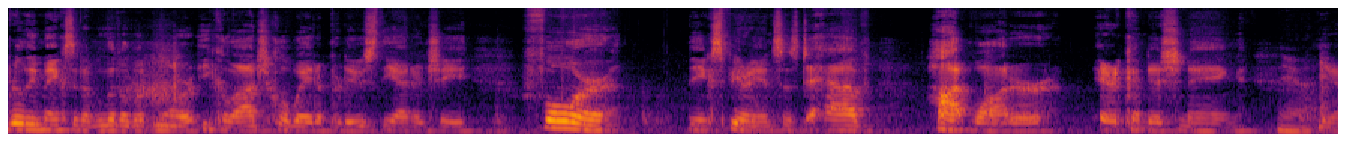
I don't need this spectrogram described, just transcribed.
really makes it a little bit more ecological way to produce the energy for the experiences to have hot water, air conditioning, Yeah. you know,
